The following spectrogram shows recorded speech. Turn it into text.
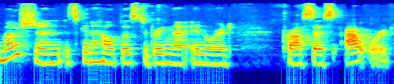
motion, it's going to help us to bring that inward process outward.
